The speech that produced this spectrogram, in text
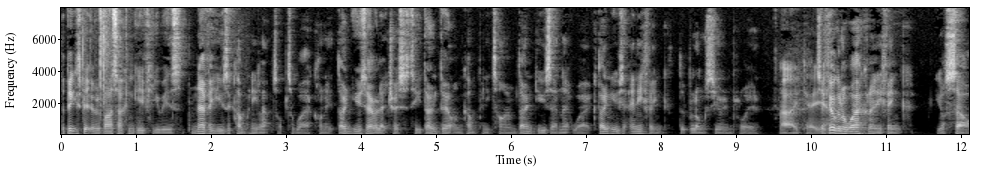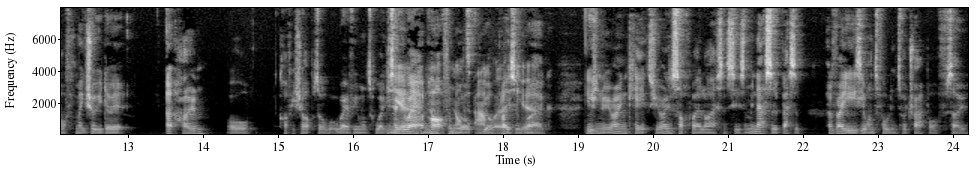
The biggest bit of advice I can give you is never use a company laptop to work on it. Don't use their electricity. Don't do it on company time. Don't use their network. Don't use anything that belongs to your employer. Ah, okay. So yeah. if you're going to work on anything yourself, make sure you do it at home or coffee shops or wherever you want to work. Just Yeah, anywhere not- apart from not your, your work, place of yeah. work. Using your own kits, your own software licenses. I mean, that's a that's a, a very easy one to fall into a trap of. So,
